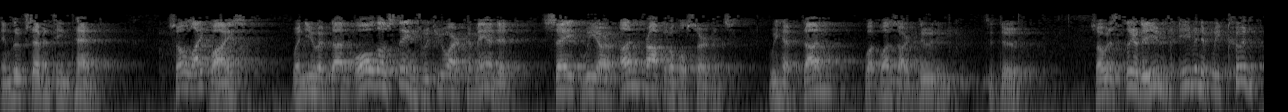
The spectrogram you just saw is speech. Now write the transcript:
in Luke 17:10. So likewise, when you have done all those things which you are commanded, say we are unprofitable servants. We have done what was our duty to do. So it is clear that even, even if we could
